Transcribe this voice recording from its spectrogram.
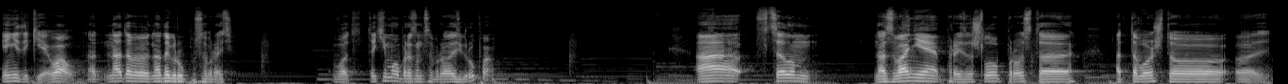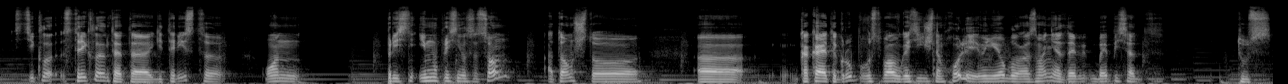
и они такие, вау, на- надо, надо группу собрать. Вот. Таким образом собралась группа. А в целом название произошло просто от того, что э, Стрикленд, это гитарист, он присни- ему приснился сон о том, что э, какая-то группа выступала в готичном холле, и у нее было название The B50 Tus.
